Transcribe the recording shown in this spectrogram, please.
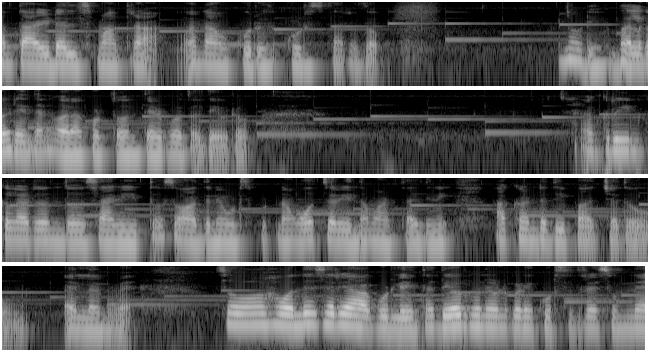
ಅಂಥ ಐಡಲ್ಸ್ ಮಾತ್ರ ನಾವು ಕೂರಿ, ಕೂರಿಸ್ತಾ ಇರೋದು. ನೋಡಿ, ಬಲಗಡೆಯಿಂದನೇ ಹೊರ ಕೊಡ್ತು ಅಂತ ಹೇಳ್ಬೋದು ದೇವರು. ಗ್ರೀನ್ ಕಲರ್ ಒಂದು ಸ್ಯಾರಿ ಇತ್ತು ಸೊ ಅದನ್ನೇ ಉಡಿಸ್ಬಿಟ್ಟು ನಾವು ಹೋದ ಸರಿಯಿಂದ ಮಾಡ್ತಾಯಿದ್ದೀನಿ ಅಖಂಡ ದೀಪ ಹಚ್ಚೋದು ಎಲ್ಲನೂ ಸೊ ಒಂದೇ ಸರಿ ಆಗ್ಬಿಡ್ಲಿ ಅಂತ ದೇವ್ರ ಮನೆ ಒಳಗಡೆ ಕೂರಿಸಿದ್ರೆ ಸುಮ್ಮನೆ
